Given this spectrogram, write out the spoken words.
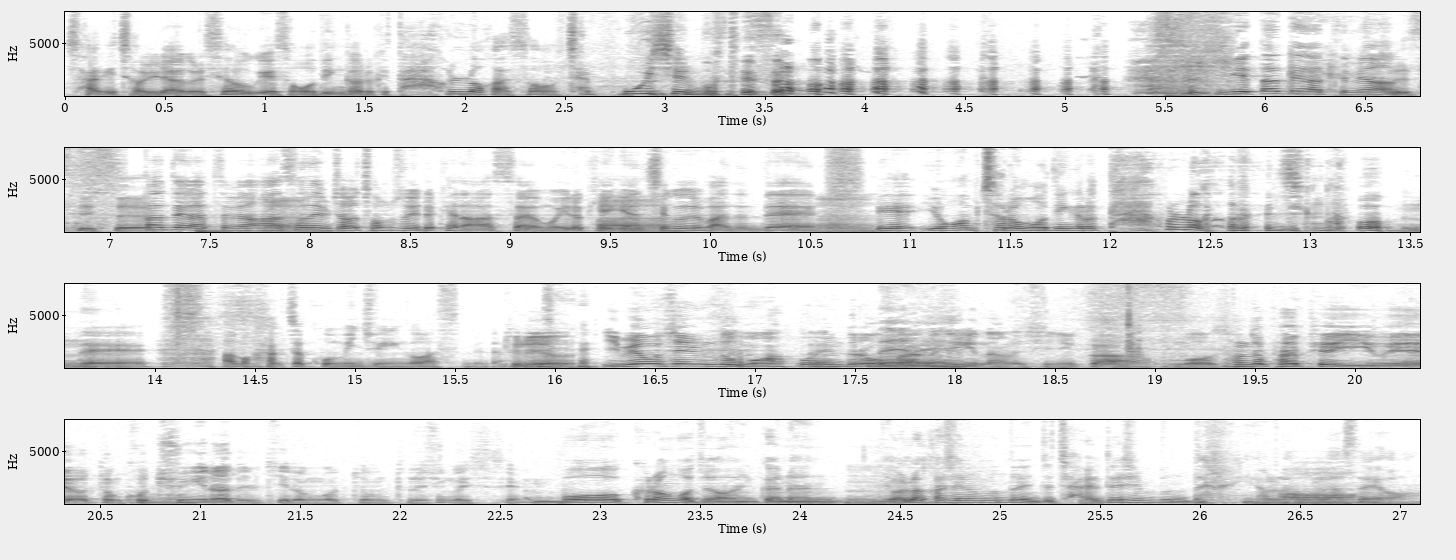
자기 전략을 세우기 위해서 어딘가 이렇게 다 흘러가서 잘 보이질 못해서 이게 딴 데 같으면. 딴 데 같으면 아 네. 선생님 저 점수 이렇게 나왔어요 뭐 이렇게 아. 얘기하는 친구들 많은데 네. 이게 용암처럼 어딘가로 다 흘러가가지고 네 아마 각자 고민 중인 것 같습니다. 음. 그래요. 이병호 선생님도 뭐 학부모님들하고 네. 많은. 얘기 나누시니까 뭐 성적 발표 이후에 어떤 고충이라든지 이런 것 좀 들으신 거 있으세요? 뭐 그런 거죠. 그러니까는 연락하시는 분들 이제 잘 되신 분들이 연락을 어. 하세요.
